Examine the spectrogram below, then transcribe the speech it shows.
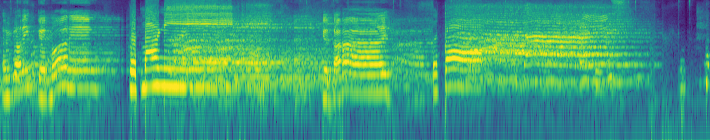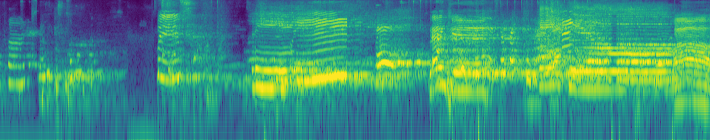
Everybody, good morning. Good morning. Goodbye. Goodbye. Please. Please. Thank you. Thank you. Wow.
